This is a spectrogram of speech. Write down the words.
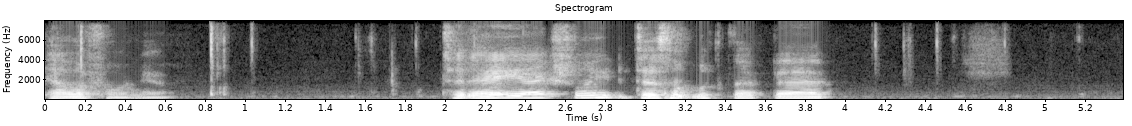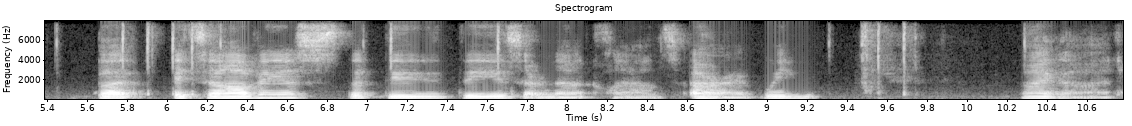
California. Today, actually, it doesn't look that bad. But it's obvious that the, these are not clouds. All right, we, my God.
